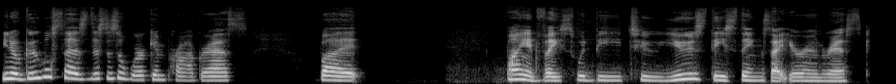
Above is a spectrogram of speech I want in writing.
you know, Google says this is a work in progress, but My advice would be to use these things at your own risk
